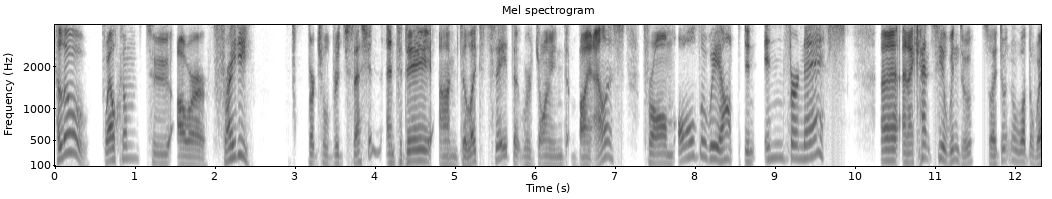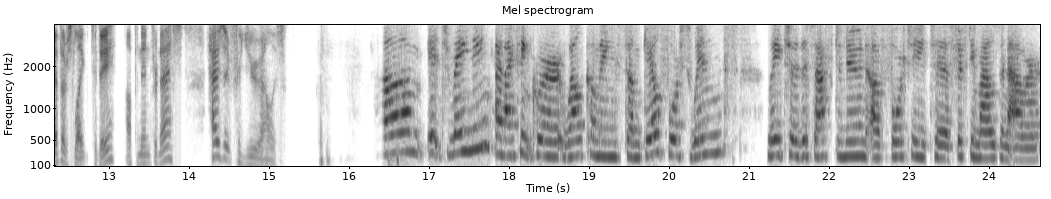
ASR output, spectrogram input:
Hello, welcome to our Friday virtual bridge session. And today I'm delighted to say that we're joined by Alice from all the way up in Inverness. Uh, and I can't see a window, so I don't know what the weather's like today up in Inverness. How's it for you, Alice? Um, it's raining, and I think we're welcoming some gale force winds later this afternoon of 40 to 50 miles an hour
